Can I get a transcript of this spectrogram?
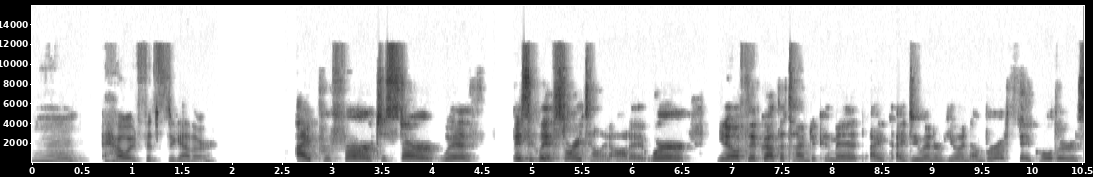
Hmm. how it fits together? I prefer to start with basically a storytelling audit where, you know, if they've got the time to commit, I, I do interview a number of stakeholders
